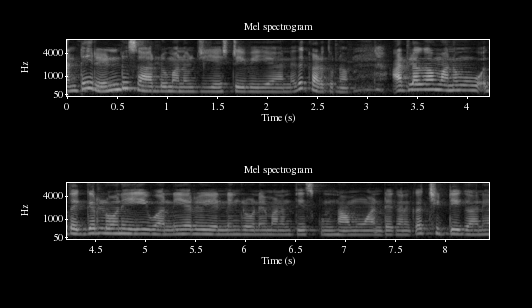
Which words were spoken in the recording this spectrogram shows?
అంటే రెండు సార్లు మనం జిఎస్టీ విఏ అనేది కడుతున్నాం. అట్లాగా మనము దగ్గరలోనే ఈ వన్ ఇయర్ ఎండింగ్లోనే మనం తీసుకుంటున్నాము అంటే కనుక చిట్టి కానీ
